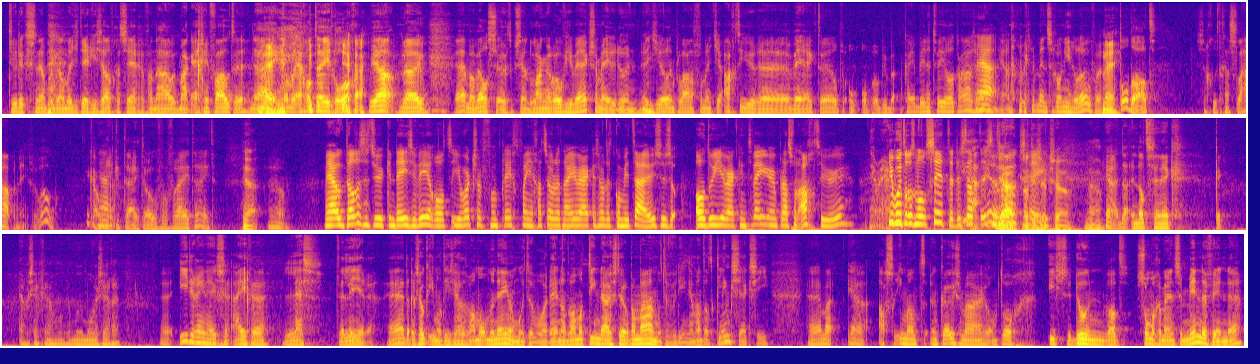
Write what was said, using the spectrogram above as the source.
natuurlijk snap ik dan dat je tegen jezelf gaat zeggen van... nou, ik maak echt geen fouten. Nee, Nee. ik kan er echt wel tegen, hoor. Ja. Ja, nee. Ja, maar wel 70% langer over je werkzaamheden doen. Weet Hmm. je wel, in plaats van dat je acht uur eh, werkt, hè, op, op, op, op je, kan je binnen twee uur al klaar zijn. Ja. Ja. dan willen mensen gewoon niet geloven. Nee. Totdat ze goed gaan slapen. En denken ze, wow, ik hou Ja. een één keer tijd over voor vrije tijd. ja. Ja. Maar ja, ook dat is natuurlijk in deze wereld. Je wordt soort van verplicht van je gaat zo dat naar je werk en zo dat kom je thuis. Dus al doe je je werk in twee uur in plaats van acht uur. Ja, maar ja, Je moet er alsnog zitten. Dus Ja, dat is ja. natuurlijk ja ook dat is ook zo. Ja. Ja, da- en dat vind ik. Kijk, eh, hoe zeg je dat? Moet ik- moet mooi zeggen. Eh, iedereen heeft zijn eigen les te leren. Hè? Er is ook iemand die zegt dat we allemaal ondernemer moeten worden en dat we allemaal 10.000 euro per maand moeten verdienen, want dat klinkt sexy. Hè, maar ja, als er iemand een keuze maakt om toch iets te doen wat sommige mensen minder vinden,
